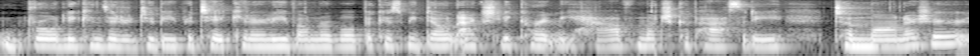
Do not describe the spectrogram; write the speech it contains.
broadly considered to be particularly vulnerable because we don't actually currently have much capacity to monitor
